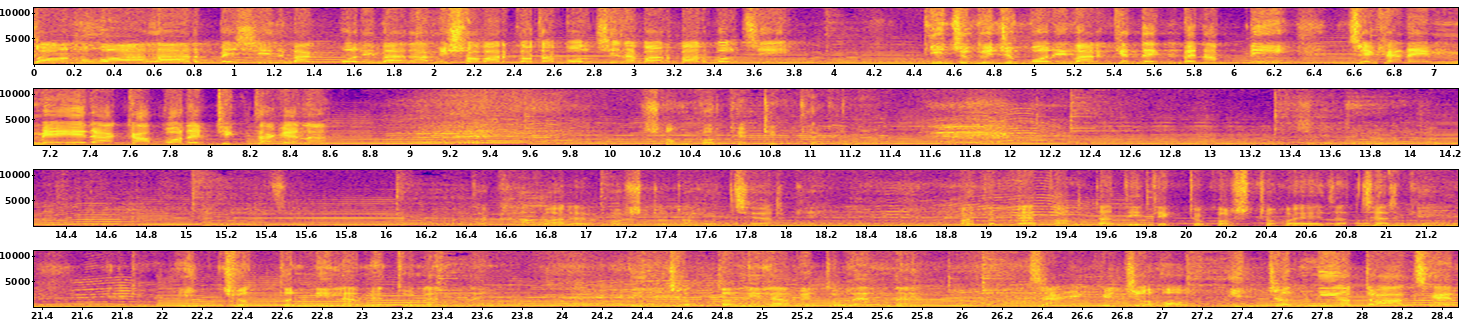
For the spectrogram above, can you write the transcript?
ডনওয়ালার বেশিরভাগ পরিবার, আমি সবার কথা বলছি না, বারবার বলছি। কিছু কিছু পরিবারকে দেখবেন আপনি, যেখানে মেয়েরা কাপড়ে ঠিক থাকে না। সম্পর্কে ঠিক থাকে না। খাবারের কষ্টটা হচ্ছে আর কি। হয়তো বেতনটা দিতে একটু কষ্ট হয়ে যাচ্ছে আর কি। কিন্তু ইজ্জত তো নিলামে তোলেন নাই। ইজ্জত তো নিলামে তোলেন নাই। যাই কিছু হোক, ইজ্জত আছেন।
